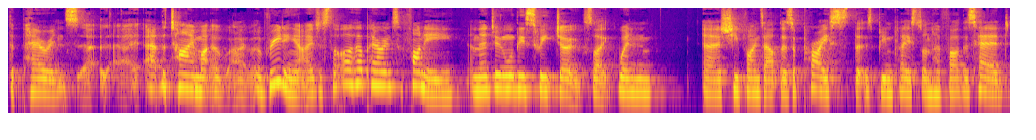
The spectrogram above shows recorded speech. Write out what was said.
the parents uh, at the time of reading it i just thought oh her parents are funny and they're doing all these sweet jokes like when uh, she finds out there's a price that has been placed on her father's head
